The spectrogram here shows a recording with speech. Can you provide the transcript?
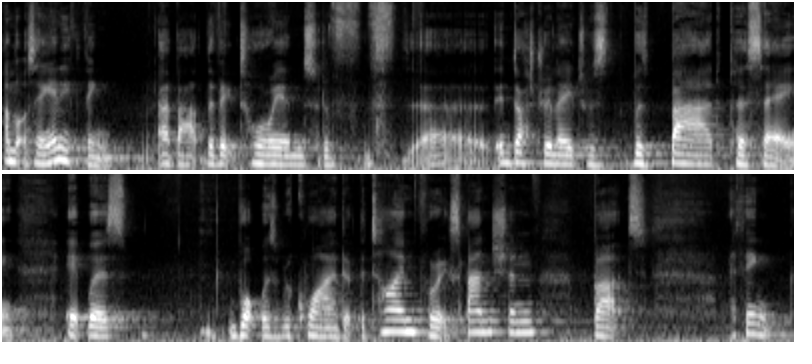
I'm not saying anything about the Victorian sort of uh, industrial age was, was bad per se. It was what was required at the time for expansion, but I think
